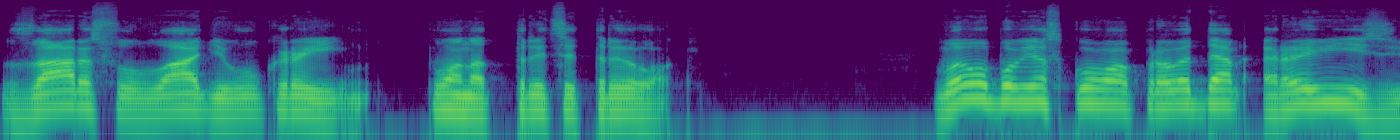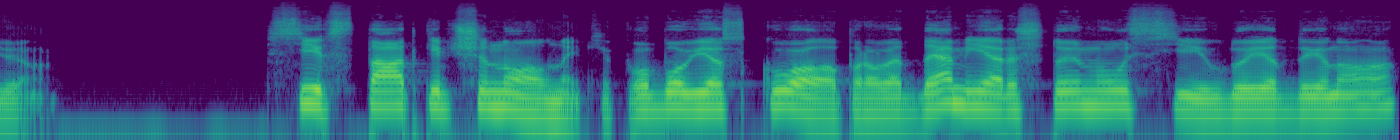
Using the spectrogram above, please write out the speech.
зараз у владі в Україні понад 33 роки. Ми обов'язково проведемо ревізію всіх статків чиновників. Обов'язково проведемо і арештуємо усіх до єдиного.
